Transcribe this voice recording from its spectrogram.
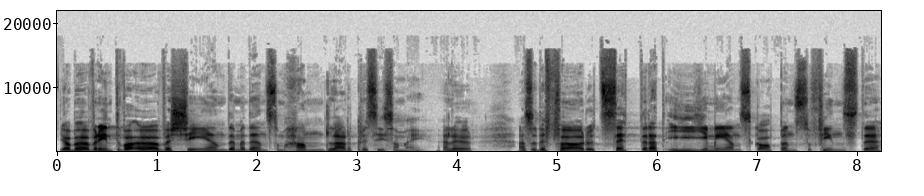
Jag behöver inte vara överseende med den som handlar precis som mig. Eller hur? Alltså det förutsätter att i gemenskapen så finns det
